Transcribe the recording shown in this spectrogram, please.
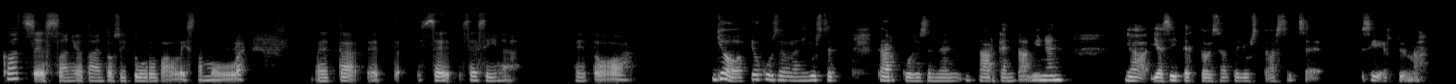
katseessa on jotain tosi turvallista mulle. Että, että se, se siinä vetoaa. Joo, joku sellainen just se tarkkuus ja sellainen tarkentaminen. Ja, ja sitten toisaalta just taas sit se siirtymä,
